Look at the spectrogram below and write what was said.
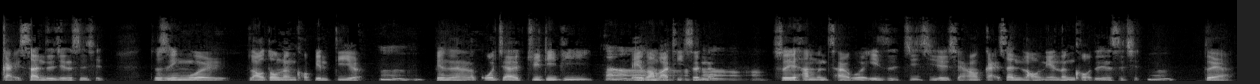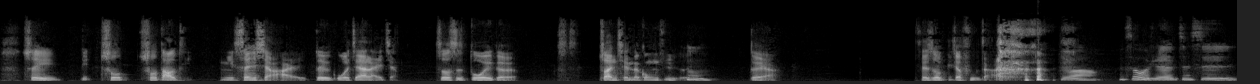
改善这件事情，就是因为劳动人口变低了，嗯。变成了国家的 GDP 嗯，没办法提升了嗯嗯所以他们才会一直积极的想要改善老年人口这件事情。嗯。对啊，所以说说到底，你生小孩对国家来讲，这是多一个赚钱的工具的。嗯，对啊，所以说比较复杂。对啊。可是我觉得这是，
